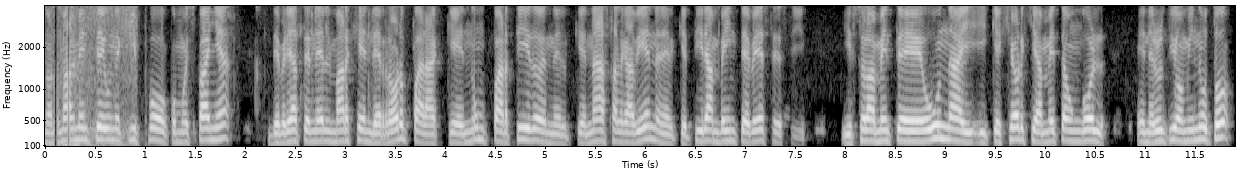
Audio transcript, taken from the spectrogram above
normalmente un equipo como España debería tener el margen de error para que en un partido en el que nada salga bien, en el que tiran 20 veces y, solamente una y que Georgia meta un gol en el último minuto,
